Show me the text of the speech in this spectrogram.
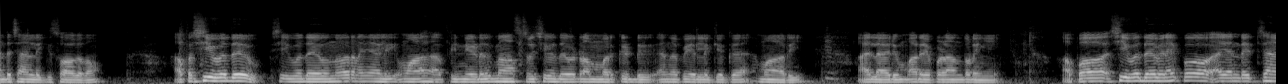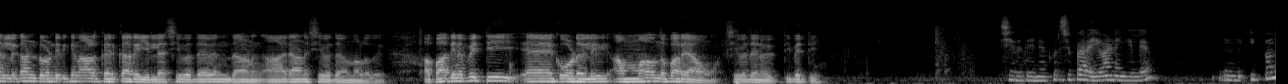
എന്റെ ചാനലിലേക്ക് സ്വാഗതം. അപ്പോൾ ശിവദേവ് ശിവദേവ് എന്ന് പറഞ്ഞു കഴിഞ്ഞാൽ പിന്നീട് മാസ്റ്റർ ശിവദേവ് ഡ്രമ്മർ കിഡ് എന്ന പേരിലേക്കൊക്കെ മാറി. എല്ലാവരും അറിയപ്പെടാൻ തുടങ്ങി. അപ്പോൾ ശിവദേവിനെ ഇപ്പോൾ എന്റെ ചാനൽ കണ്ടുകൊണ്ടിരിക്കുന്ന ആൾക്കാർക്ക് അറിയില്ല ശിവദേവ് എന്താണ് ആരാണ് ശിവദേവ് എന്നുള്ളത്. അപ്പോൾ അതിനെപ്പറ്റി കൂടുതൽ അമ്മ ഒന്ന് പറയാമോ ശിവദേവിനെ പറ്റി ശിവദേവിനെ കുറിച്ച് പറയുവാണെങ്കിൽ ഇപ്പം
